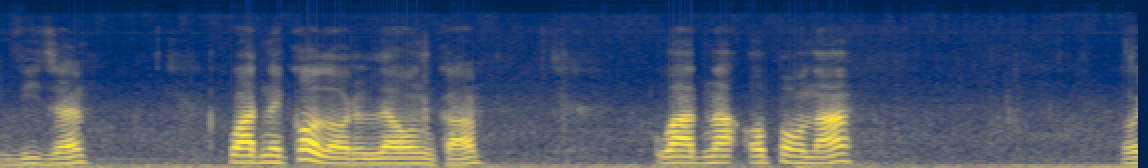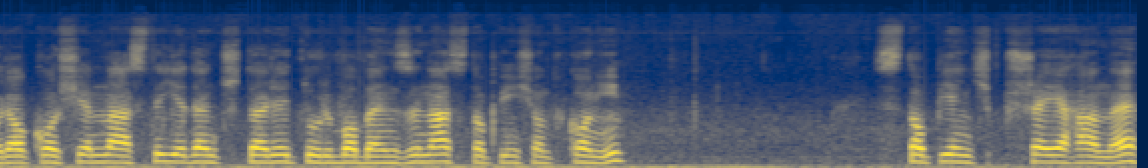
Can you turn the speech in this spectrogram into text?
widzę. Ładny kolor Leonka. Ładna opona. Rok 18, 1.4 turbo benzyna, 150 koni. 105 przejechane.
